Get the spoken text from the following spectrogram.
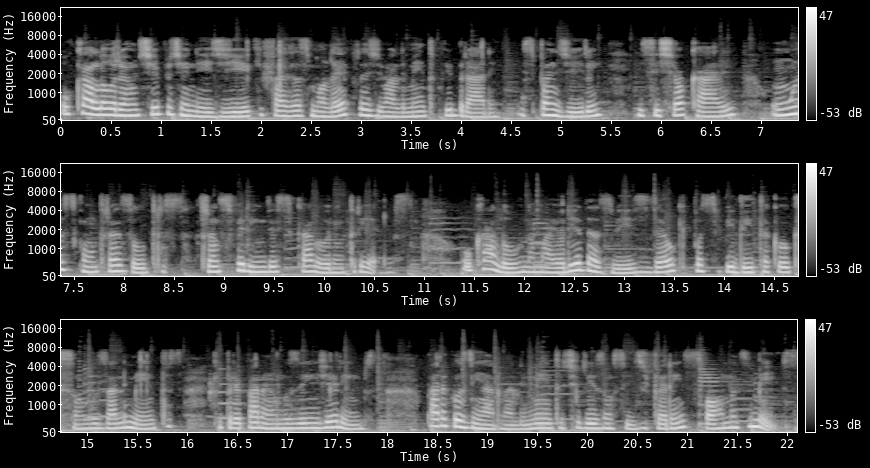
O calor é um tipo de energia que faz as moléculas de um alimento vibrarem, expandirem e se chocarem umas contra as outras, transferindo esse calor entre elas. O calor, na maioria das vezes, é o que possibilita a cocção dos alimentos que preparamos e ingerimos. Para cozinhar um alimento, utilizam-se diferentes formas e meios.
